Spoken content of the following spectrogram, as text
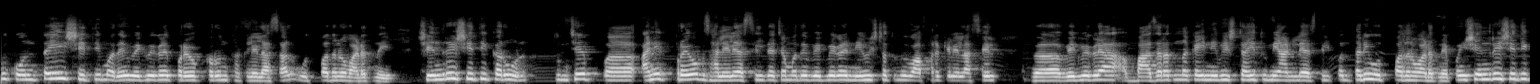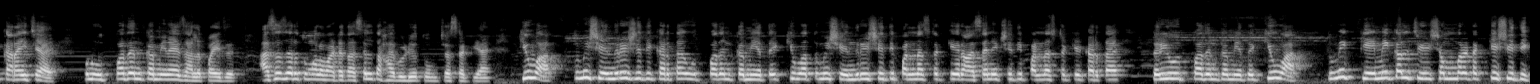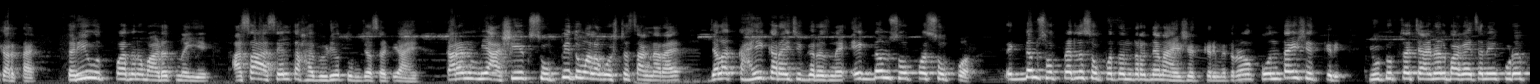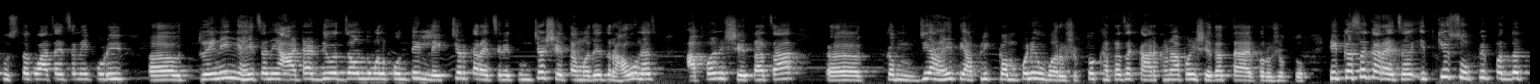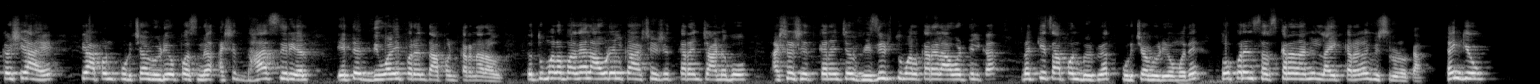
तुम्ही कोणत्याही शेतीमध्ये वेगवेगळे प्रयोग करून थकलेले असाल उत्पादन वाढत नाही. सेंद्रिय शेती करून तुमचे अनेक प्रयोग झालेले असतील त्याच्यामध्ये वेगवेगळे निविष्ट तुम्ही वापर केलेला असेल वेगवेगळ्या बाजारातनं काही निविष्ठाही तुम्ही आणले असतील पण तरी उत्पादन वाढत नाही. पण सेंद्रिय शेती करायची आहे पण उत्पादन कमी नाही झालं पाहिजे. असं जर तुम्हाला वाटत असेल तर हा व्हिडिओ तुमच्यासाठी आहे. किंवा तुम्ही सेंद्रिय शेती करताय उत्पादन कमी येते किंवा तुम्ही सेंद्रिय शेती पन्नास टक्के रासायनिक शेती पन्नास टक्के करताय तरी उत्पादन कमी येते किंवा तुम्ही केमिकलची शंभर टक्के शेती करताय तरी उत्पादन वाढत नाहीये. असा असेल तर हा व्हिडिओ तुमच्यासाठी आहे. कारण मी अशी एक सोपी तुम्हाला गोष्ट सांगणार आहे ज्याला काही करायची गरज नाही. एकदम सोपं सोपं. एकदम सोप्यातलं सोपं तंत्रज्ञान आहे शेतकरी मित्रांनो. कोणताही शेतकरी युट्यूबचा चॅनल बघायचं नाही कुठे पुस्तक वाचायचं नाही कुठे ट्रेनिंग घ्यायचं नाही आठ आठ दिवस जाऊन तुम्हाला कोणतेही लेक्चर करायचं नाही. तुमच्या शेतामध्ये राहूनच आपण शेताचा कम- जी आहे ती आपली कंपनी उभारू शकतो. खताचा कारखाना आपण शेतात तयार करू शकतो. हे कसं करायचं? इतकी सोपी पद्धत कशी आहे ते आपण पुढच्या व्हिडिओपासून असे दहा सिरियल येत्या दिवाळीपर्यंत आपण करणार आहोत. तर तुम्हाला बघायला आवडेल का अशा शेतकऱ्यांचे अनुभव? अशा शेतकऱ्यांच्या व्हिजिट तुम्हाला करायला आवडतील का? नक्कीच आपण भेटूयात पुढच्या व्हिडिओमध्ये. तोपर्यंत सबस्क्राईब आणि लाईक करायला विसरू नका. थँक्यू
